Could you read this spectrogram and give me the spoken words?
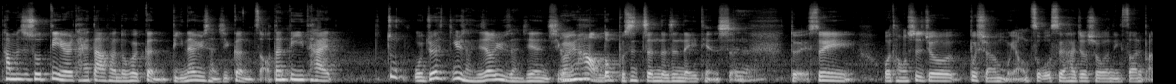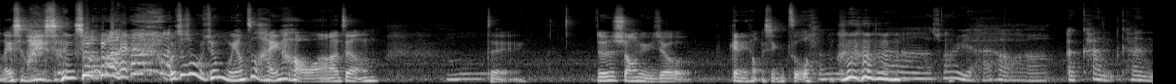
他们是说第二胎大部分都会更比那预产期更早，但第一胎就我觉得预产期叫预产期很奇怪，因为他好像都不是真的是那一天生。对，所以我同事就不喜欢母羊座，所以他就说你早点把那个小孩生出来。我就说我觉得母羊座还好啊，这样。对，就是双鱼就跟你同星座。啊，双鱼也还好啊。呃，看看，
